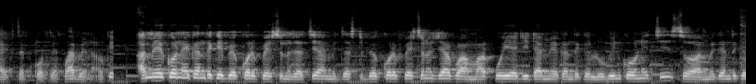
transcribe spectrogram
অ্যাকসেপ্ট করতে পারবে না ওকে আমি এখন এখান থেকে বেক করে পেছনে যাচ্ছি। আমি জাস্ট বেক করে পেছনে যাওয়ার পর আমার ওই আইডিটা আমি এখান থেকে লগ ইন করে নিচ্ছি। সো আমি এখান থেকে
